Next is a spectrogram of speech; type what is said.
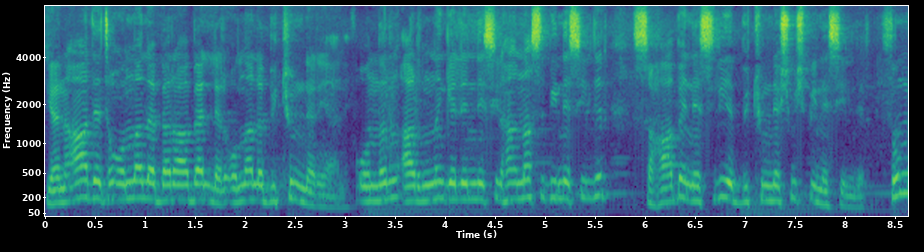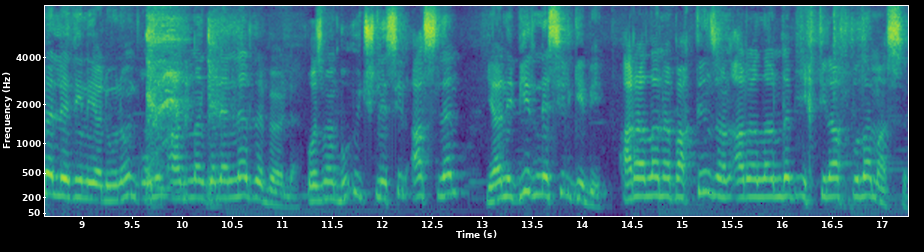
Yani adeta onlarla beraberler, onlarla bütünler yani. Onların ardından gelen nesil ha nasıl bir nesildir? Sahabe nesliyle bütünleşmiş bir nesildir. ثُمَّ الَّذ۪ينَ يَلُونَهُمْ Onun ardından gelenler de böyle. O zaman bu üç nesil aslen yani bir nesil gibi. Aralarına baktığın zaman aralarında bir ihtilaf bulamazsın.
